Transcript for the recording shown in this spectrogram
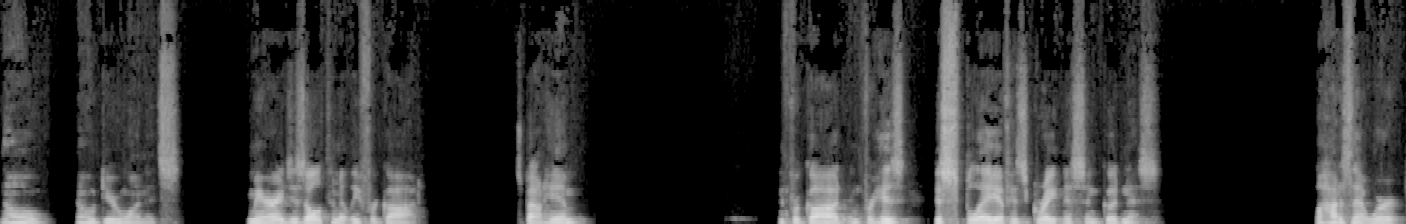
No, no, dear one. It's marriage is ultimately for God. It's about Him and for God and for His display of His greatness and goodness. Well, how does that work?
